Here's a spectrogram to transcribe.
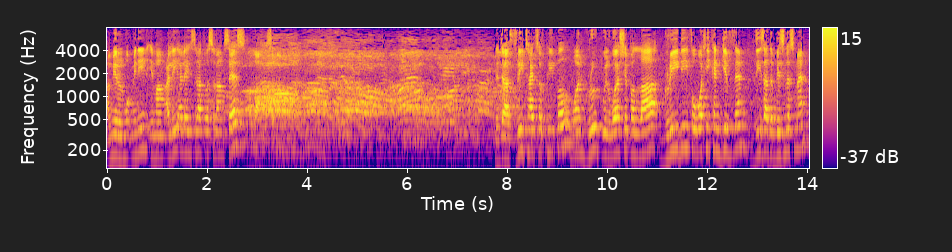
Amir al-Mu'mineen, Imam Ali alayhi salatu wasalam says, that there are three types of people. One group will worship Allah, greedy for what He can give them. These are the businessmen.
